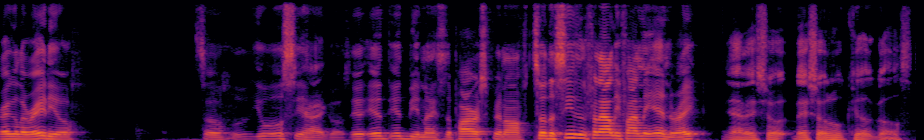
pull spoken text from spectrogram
regular radio. So you, we'll see how it goes. It, it, it'd be nice. The Power spinoff. So the season finale finally end, right? Yeah, they showed they showed who killed Ghost.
